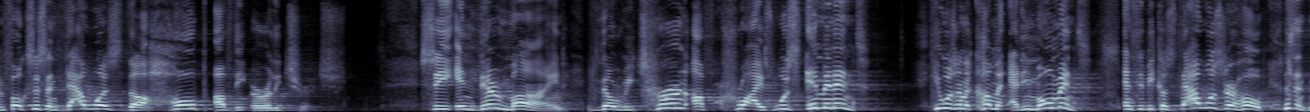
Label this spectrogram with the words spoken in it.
And folks, listen, that was the hope of the early church. See, in their mind, the return of Christ was imminent. He was gonna come at any moment. And see, because that was their hope, listen,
